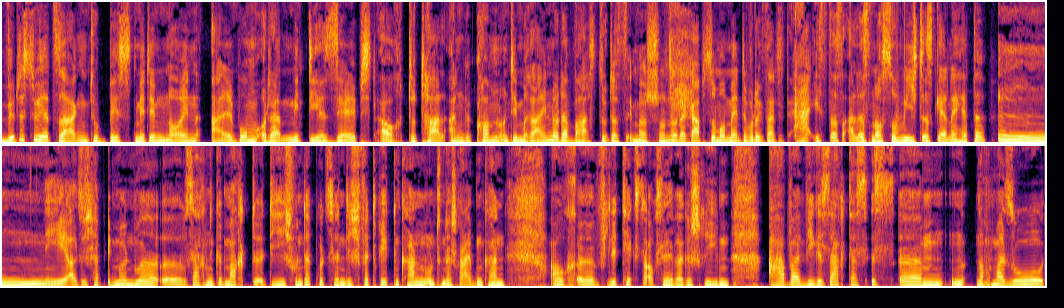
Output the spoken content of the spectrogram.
Würdest du jetzt sagen, du bist mit dem neuen Album oder mit dir selbst auch total angekommen und im Reinen oder warst du das immer schon? Oder gab es so Momente, wo du gesagt hast, ah, ist das alles noch so, wie ich das gerne hätte? Nee, also ich habe immer nur äh, Sachen gemacht, die ich hundertprozentig vertreten kann und unterschreiben kann. Auch äh, viele Texte auch selber geschrieben. Aber wie gesagt, das ist ähm, nochmal so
